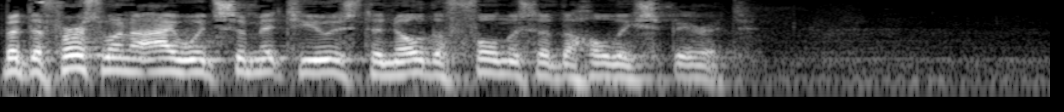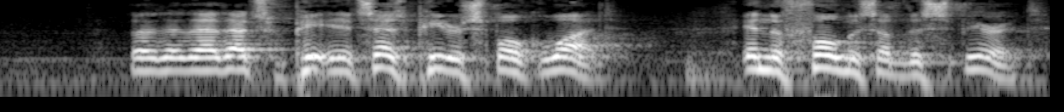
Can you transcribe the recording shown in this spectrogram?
But the first one I would submit to you is to know the fullness of the Holy Spirit. Uh, that's, it says Peter spoke what? In the fullness of the Spirit.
